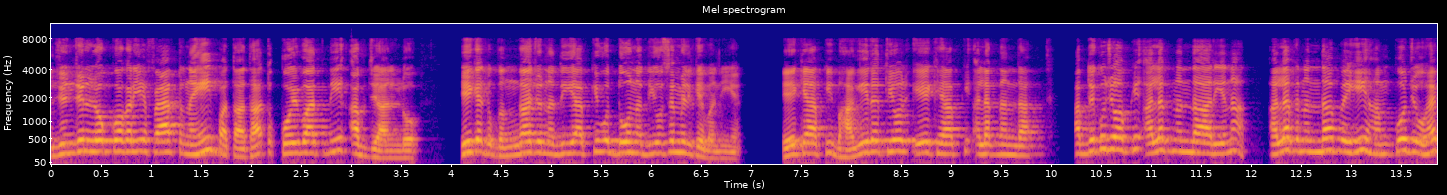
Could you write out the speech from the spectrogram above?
तो जिन जिन लोग को अगर ये फैक्ट नहीं पता था तो कोई बात नहीं, अब जान लो। ठीक है तो गंगा जो नदी है आपकी, वो दो नदियों से मिलके बनी है। एक है आपकी भागीरथी और एक है आपकी अलकनंदा। अब देखो जो आपकी अलकनंदा आ रही है ना अलकनंदा पे ही हमको जो है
